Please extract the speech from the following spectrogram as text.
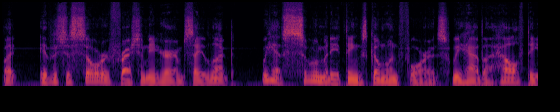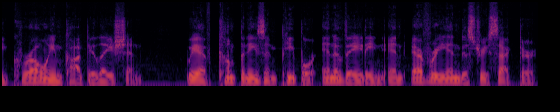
but it was just so refreshing to hear him say, look, we have so many things going for us. We have a healthy, growing population. We have companies and people innovating in every industry sector.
